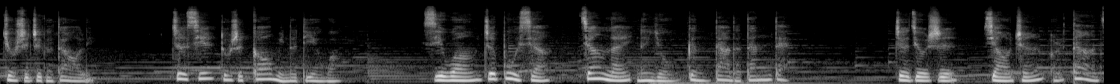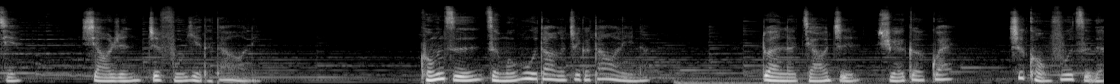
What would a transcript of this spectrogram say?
就是这个道理。这些都是高明的帝王，希望这部下。将来能有更大的担待，这就是小臣而大戒，小人之福也的道理。孔子怎么悟到了这个道理呢？断了脚趾学个乖，是孔夫子的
